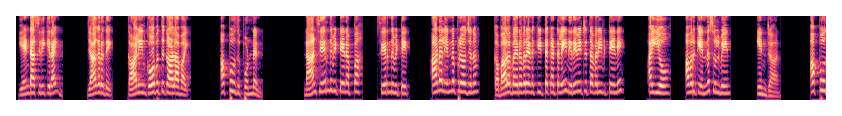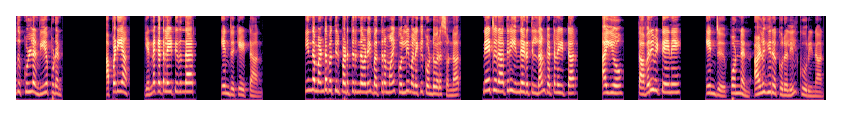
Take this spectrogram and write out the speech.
ஏண்டா சிரிக்கிறாய்? ஜாகிரதை காளியின் கோபத்துக்கு ஆளாவாய். அப்போது பொன்னன் நான் சேர்ந்து விட்டேன் அப்பா சேர்ந்து விட்டேன். ஆனால் என்ன பிரயோஜனம்? கபால பைரவர் எனக்கு இட்ட கட்டளை நிறைவேற்ற தவறிவிட்டேனே. ஐயோ அவருக்கு என்ன சொல்வேன்? என்றான். அப்போது குள்ளன் வியப்புடன் அப்படியா என்ன கட்டளையிட்டிருந்தார் என்று கேட்டான். இந்த மண்டபத்தில் படுத்திருந்தவனை பத்திரமாய் கொல்லிமலைக்கு கொண்டு வர சொன்னார். நேற்று ராத்திரி இந்த இடத்தில்தான் கட்டளையிட்டார். ஐயோ தவறிவிட்டேனே என்று பொன்னன் அழுகிற குரலில் கூறினான்.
